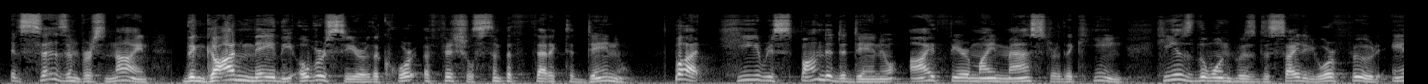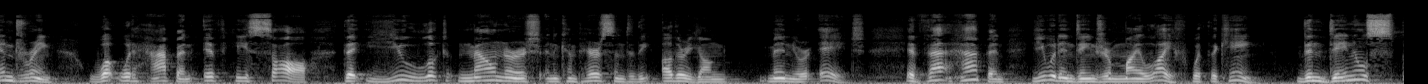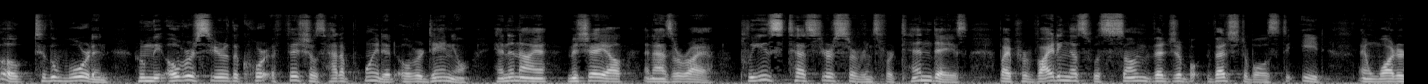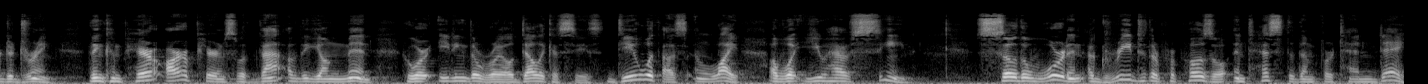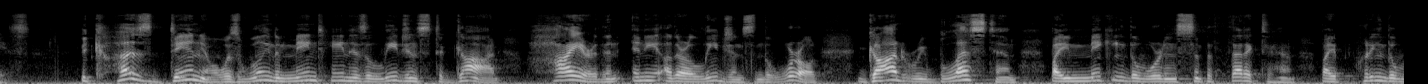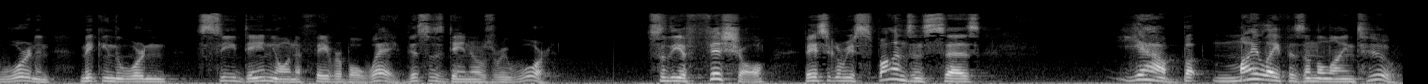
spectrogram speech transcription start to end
It says in verse 9 Then God made the overseer of the court officials sympathetic to Daniel. But he responded to Daniel, I fear my master, the king. He is the one who has decided your food and drink what would happen if he saw that you looked malnourished in comparison to the other young men your age. If that happened, you would endanger my life with the king. Then Daniel spoke to the warden, whom the overseer of the court officials had appointed over Daniel, Hananiah, Mishael, and Azariah. Please test your servants for ten days by providing us with some vegetables to eat and water to drink then compare our appearance with that of the young men who are eating the royal delicacies. Deal with us in light of what you have seen. So the warden agreed to their proposal and tested them for 10 days. Because Daniel was willing to maintain his allegiance to God higher than any other allegiance in the world, God re-blessed him by making the warden sympathetic to him, by putting the warden, making the warden see Daniel in a favorable way. This is Daniel's reward. So the official basically responds and says, Yeah, but my life is on the line too.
